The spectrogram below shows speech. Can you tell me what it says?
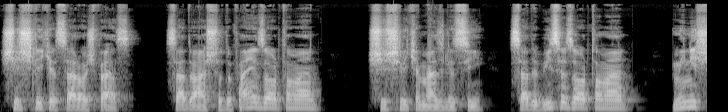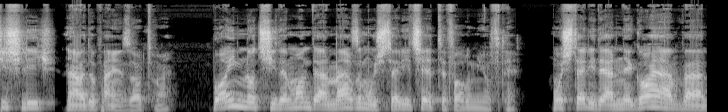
شیشلیک سرآشپز 185 هزار تومن، شیشلیک مجلسی 120 هزار تومن، مینی شیشلیک 95 هزار تومن. با این نوع چیدمان در مغز مشتری چه اتفاقی میفته؟ مشتری در نگاه اول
